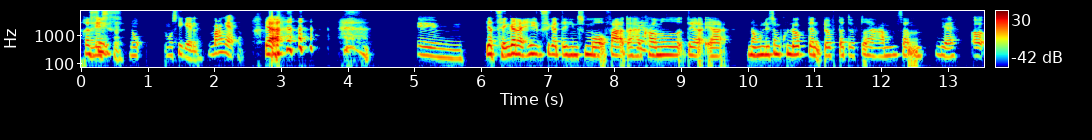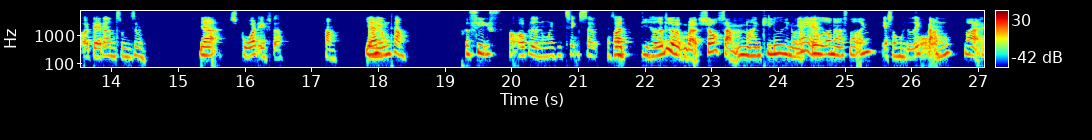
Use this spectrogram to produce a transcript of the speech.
præcis. Næsten. No, måske ikke alle. Mange af dem. Ja. Øhm, Jeg tænker da helt sikkert, det er hendes morfar, der har Ja. kommet der, ja, når hun ligesom kunne lugte den duft, der duftede af ham. Sådan. ja, og, og datteren, som ligesom Ja, spurgte efter ham. Og ja, nævnte ham. Præcis. Og oplevede nogle af de ting selv. Altså, Og de havde det åbenbart sjovt sammen, når han kildede hende under Ja, ja. fødderne og sådan noget, ikke? ja, så hun lød ikke Åh. bange. Nej.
